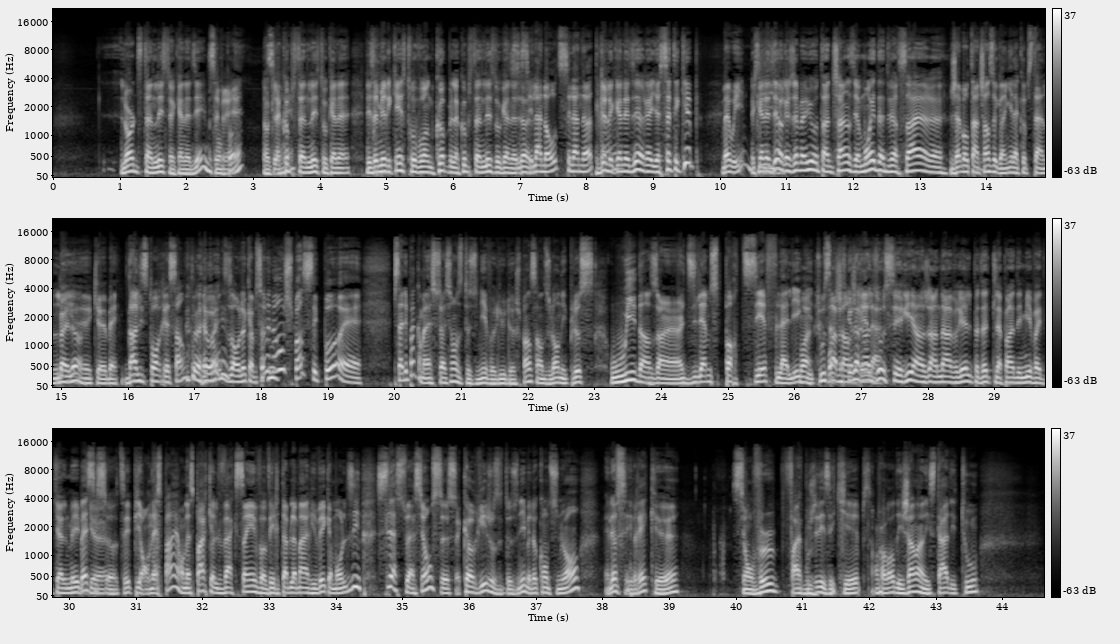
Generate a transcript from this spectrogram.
Lord Stanley, c'est un Canadien, C'est vrai. pas? Donc, la vrai. Coupe Stanley, c'est au Canada. Les Américains se trouveront une coupe, mais la Coupe Stanley, c'est au Canada. C'est la nôtre, c'est la. Donc là, le hein? Canadien il y a sept équipes. Ben oui. Le Canadien aurait jamais eu autant de chance. Il y a moins d'adversaires. euh, Jamais autant de chances de gagner la Coupe Stanley Ben là. euh, que ben dans l'histoire récente, Ouais, mettons, ouais. disons-le comme ça. Mais non, je pense que c'est pas. euh, ça dépend comment la situation aux États-Unis évolue. Là. Je pense en du là, on est plus, oui, dans un, un dilemme sportif, la ligue Ouais. et tout. Ça Ouais, parce que là, rendu la- aux séries en, en avril, peut-être que la pandémie va être calmée. Ben c'est que- ça, tu sais. Puis on espère, on espère que le vaccin va véritablement arriver, comme on le dit. Si la situation se, se corrige aux États-Unis, mais là continuons. Mais là, c'est vrai que si on veut faire bouger les équipes, on veut avoir des gens dans les stades et tout.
